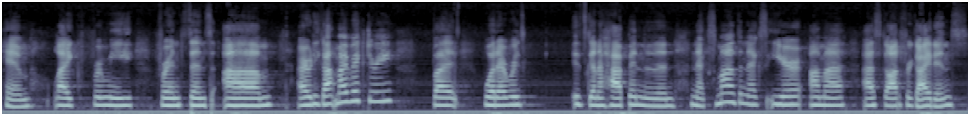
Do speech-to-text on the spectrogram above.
Him like for me, for instance, um, I already got my victory, but whatever is going to happen in the next month, the next year, I'm going to ask God for guidance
